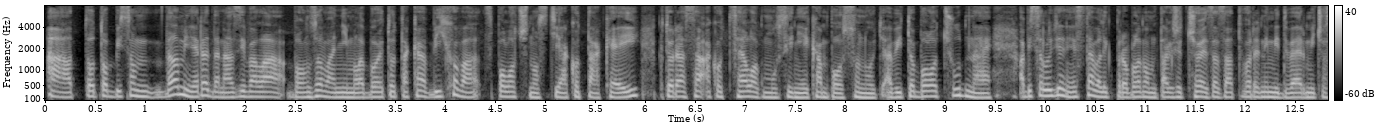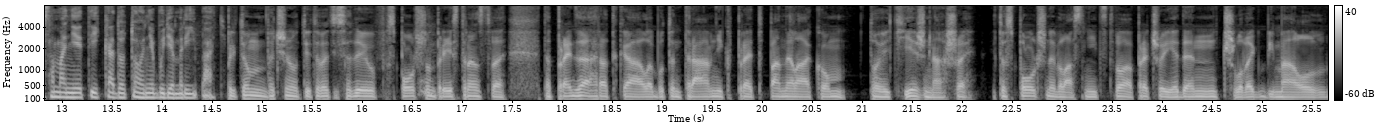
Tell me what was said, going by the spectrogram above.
a toto by som veľmi nerada nazývala bonzovaním, lebo je to taká výchova spoločnosti ako takej, ktorá sa ako celok musí niekam posunúť, aby to bolo čudné, aby sa ľudia nestávali k problémom tak, že čo je za zatvorenými dvermi, čo sa ma netýka, do toho nebudem rýpať. Pritom väčšinou tieto veci sa dejú v spoločnom priestranstve. Tá predzáhradka alebo ten trávnik pred panelákom, to je tiež naše to spoločné vlastníctvo a prečo jeden človek by mal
